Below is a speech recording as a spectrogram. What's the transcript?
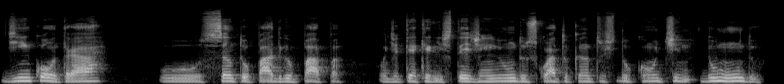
de encontrar o Santo Padre o Papa, onde quer que ele esteja em um dos quatro cantos do, do mundo.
